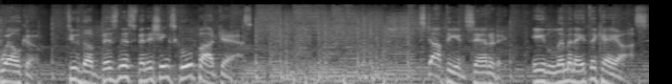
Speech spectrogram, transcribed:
Welcome to the Business Finishing School Podcast. Stop the insanity, eliminate the chaos,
